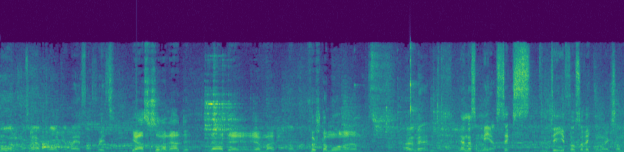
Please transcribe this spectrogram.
Månaden och sådana här dragar med är fan skit. Ja, alltså sådana läder, läderremmar första månaden. Ja, Ja, nästan mer. Sex till tio första veckorna liksom.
